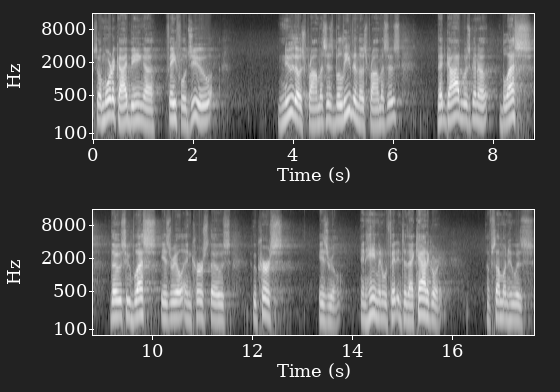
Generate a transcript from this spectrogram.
So Mordecai, being a faithful Jew, knew those promises, believed in those promises, that God was going to bless those who bless Israel and curse those who curse Israel. And Haman would fit into that category of someone who was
